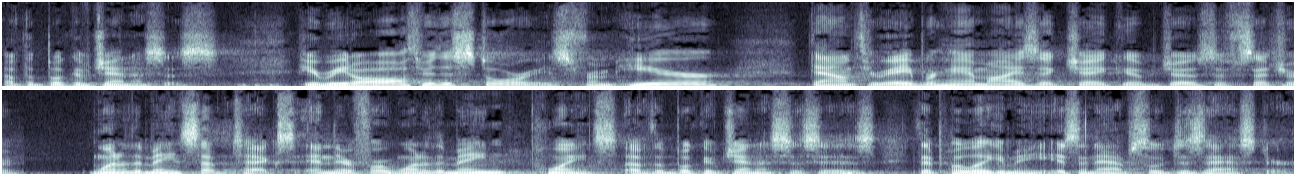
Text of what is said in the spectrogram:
of the book of Genesis, if you read all through the stories from here down through Abraham, Isaac, Jacob, Joseph, etc., one of the main subtexts, and therefore one of the main points of the book of Genesis, is that polygamy is an absolute disaster.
